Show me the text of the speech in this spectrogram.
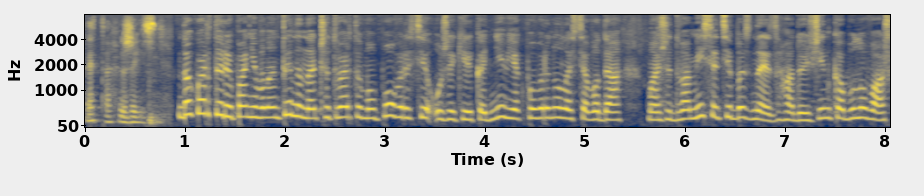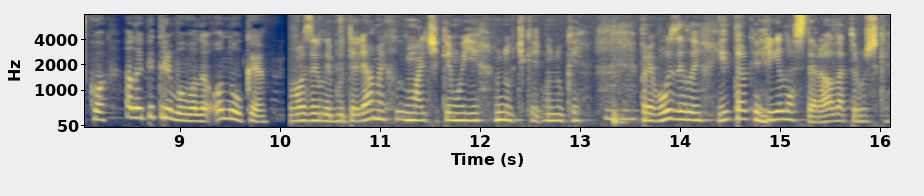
це жизнь. До квартири пані Валентини на четвертому поверсі уже кілька днів, як повернулася вода. Майже два місяці без неї, згадує жінка, було важко, але підтримували онуки. Возили бутилями мальчики мої, внучки, онуки. Привозили і так гріла, стирала трошки.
